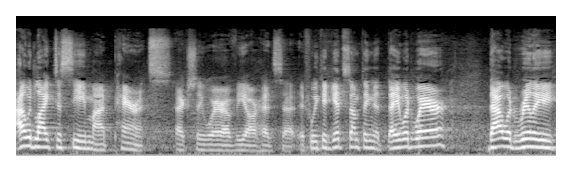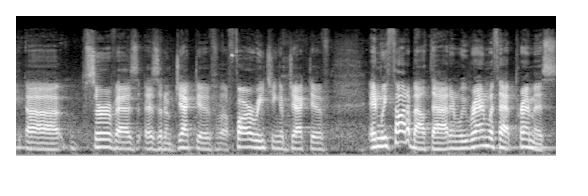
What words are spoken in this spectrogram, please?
I would like to see my parents actually wear a VR headset. If we could get something that they would wear, that would really uh, serve as, as an objective, a far reaching objective. And we thought about that and we ran with that premise.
